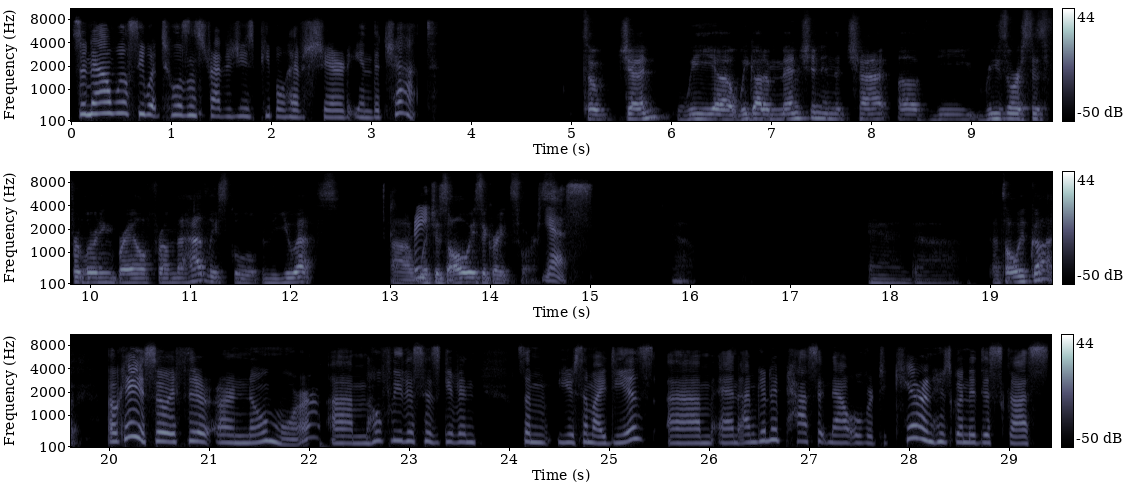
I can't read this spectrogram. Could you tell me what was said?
so now we'll see what tools and strategies people have shared in the chat. So Jen, we uh, we got a mention in the chat of the resources for learning Braille from the Hadley School in the US, uh, which is always a great source. Yes. Yeah. And uh, that's all we've got. Okay, so if there are no more, um, hopefully this has given some you some ideas. Um, and I'm going to pass it now over to Karen, who's going to discuss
